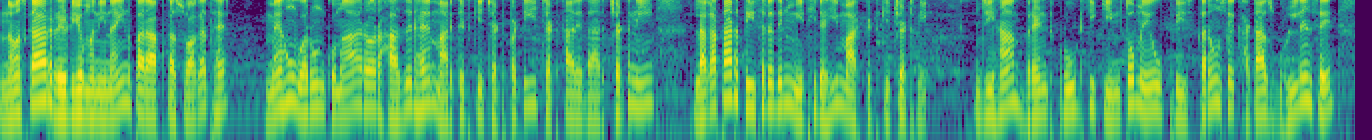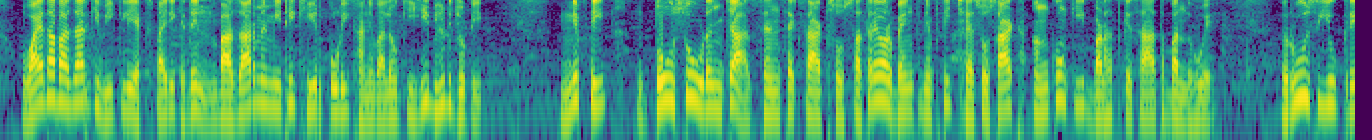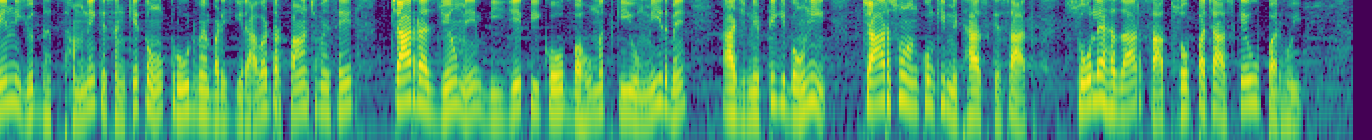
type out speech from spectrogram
नमस्कार, radio money nine पर आपका स्वागत है। मैं हूँ वरुण कुमार और हाजिर है मार्केट की चटपटी, चटकारेदार चटनी, लगातार तीसरे दिन मीठी रही मार्केट की चटनी। जी हाँ, ब्रेंट क्रूड की कीमतों में ऊपरी स्तरों से खटास घुलने से वायदा बाज़ार की वीकली एक्सपायरी के दिन बाज़ार में मीठी खीर पूड़ी खाने वालों की ही भीड़ जुटी। निफ्टी दो सौ उनचास, सेंसेक्स आठ सौ सत्रह और बैंक निफ्टी 660 अंकों की बढ़त के साथ बंद हुए। रूस यूक्रेन युद्ध थमने के संकेतों क्रूड में बड़ी गिरावट और पाँच में से चार राज्यों में बीजेपी को बहुमत की उम्मीद में आज निफ्टी की बहुनी 400 अंकों की मिठास के साथ 16,750 के ऊपर हुई।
